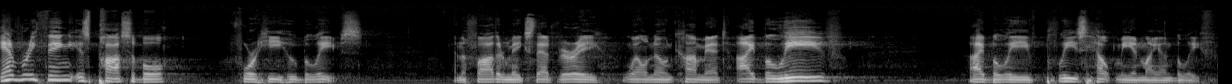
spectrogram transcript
everything is possible for he who believes. And the Father makes that very well known comment I believe, I believe, please help me in my unbelief.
